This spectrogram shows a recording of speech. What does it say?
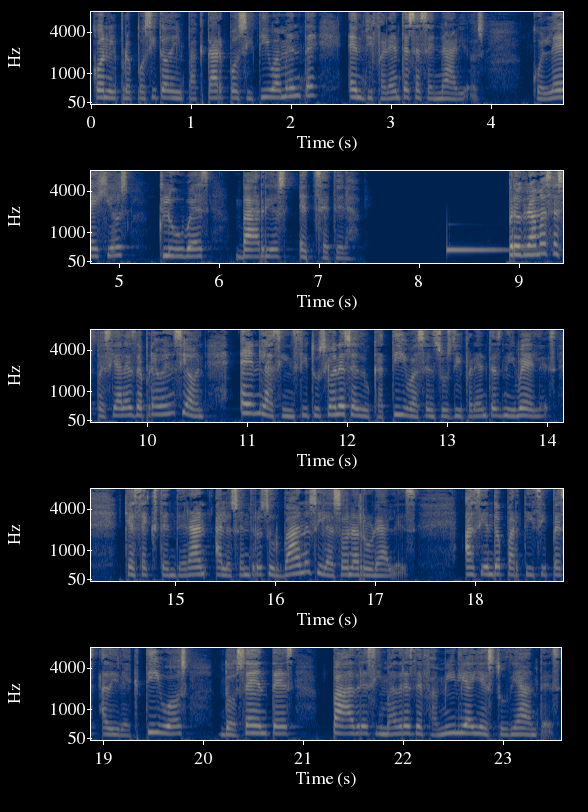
con el propósito de impactar positivamente en diferentes escenarios, colegios, clubes, barrios, etc. Programas especiales de prevención en las instituciones educativas en sus diferentes niveles, que se extenderán a los centros urbanos y las zonas rurales, haciendo partícipes a directivos, docentes, padres y madres de familia y estudiantes,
